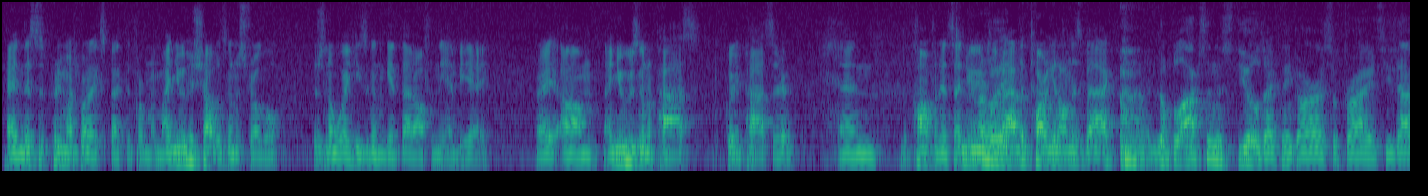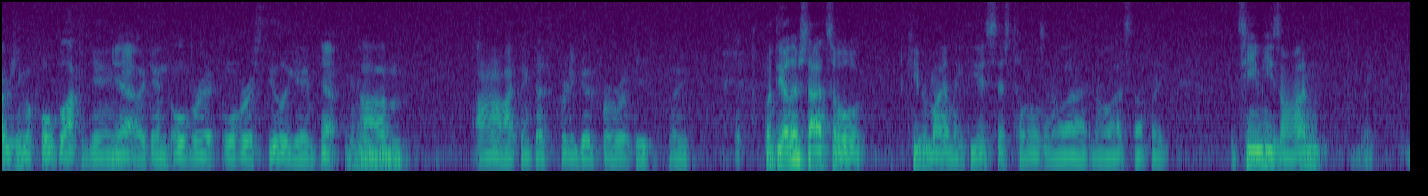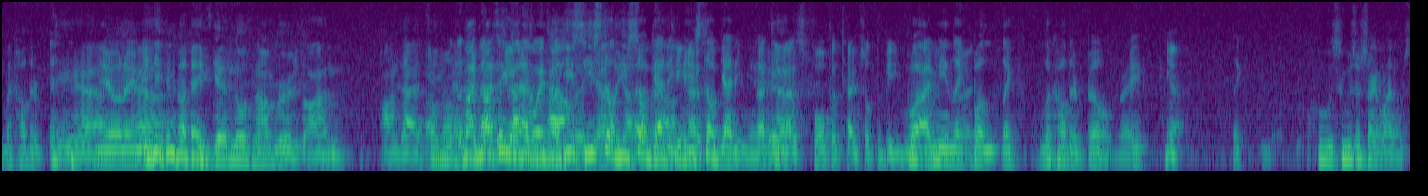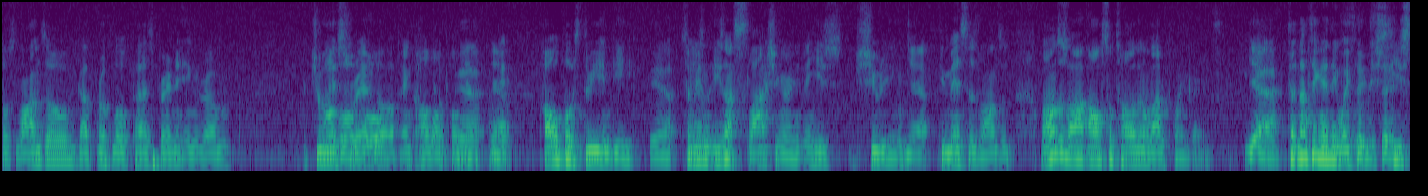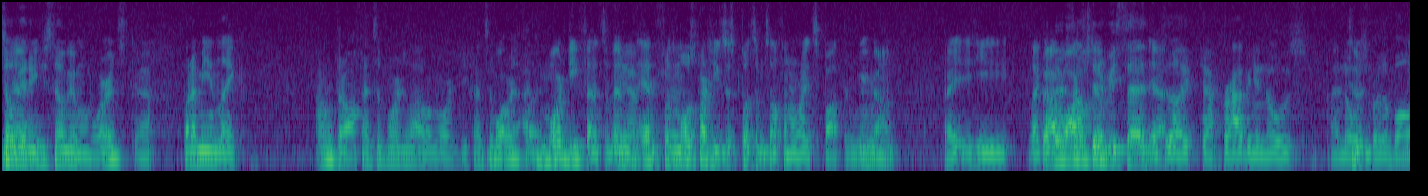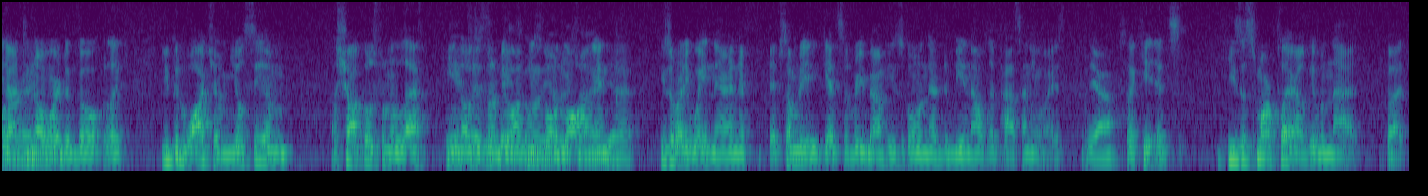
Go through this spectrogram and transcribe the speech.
and this is pretty much what I expected from him. I knew his shot was gonna struggle. There's no way he's gonna get that off in the NBA, right? Um, I knew he was gonna pass. Great passer, and the confidence. I knew he was gonna have a target on his back. the blocks and the steals, I think, are a surprise. He's averaging a full block a game, Yeah. like and over over a steal a game. Yeah. Mhm. Um, I don't know. I think that's pretty good for a rookie. Like, But the other stats, so keep in mind, like the assist totals and all that and all that stuff. Like the team he's on, like like how they're, yeah, you know what I mean? like, he's getting those numbers on on that team. know, And that- not, I not that taking team away from him. He's, he's yeah, still they still getting talent. it. He's still getting it. That team Yeah. has full potential to be. But I mean, like, good. but like, look how they're built, right? yeah, Like, who's who's their starting lineup? So it's Lonzo, got Brook Lopez, Brandon Ingram, Julius Caldwell Randle, and Caldwell Pope. Yeah. Right? Yeah. Caldwell Pope's three and D. Yeah, So Yeah. he's, he's not slashing or anything. He's shooting. Yeah. If he misses, Lonzo. Lonzo's al- also taller than a lot of point guards. Yeah. So not taking anything away from him. Six, He's, six, he's still yeah. getting he's still getting boards. Yeah. But I mean, like, I don't know if they're offensive boards a lot or more defensive more, boards. But more defensive, and, Yeah, and for for the most part, he just puts himself in the right spot to mm-hmm. rebound. Right? He like But I there's watched something him, to be said yeah. like yeah, for having a nose a nose to- for the ball. Yeah, right? to know where to mm-hmm. go. Like you could watch him. You'll see him. A shot goes from the left. He, knows he's going to be long. He's going long, side, and yeah. he's already waiting there. And if, if somebody gets a rebound, he's going there to be an outlet pass anyways. yeah, It's like he, it's he's a smart player. I'll give him that. But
